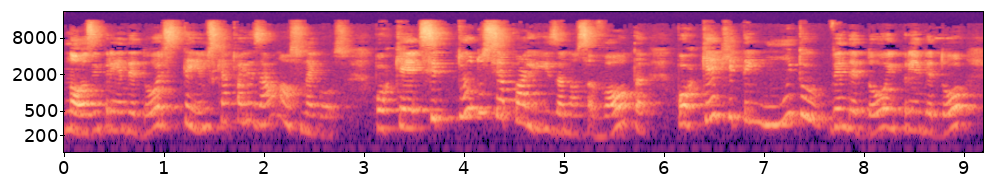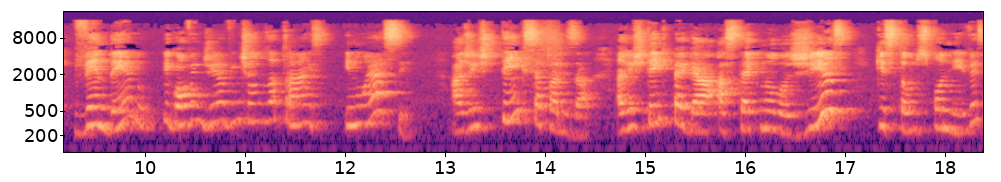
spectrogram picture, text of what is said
Nós empreendedores temos que atualizar o nosso negócio, porque se tudo se atualiza à nossa volta, por que, que tem muito vendedor, empreendedor vendendo igual vendia há 20 anos atrás? E não é assim. A gente tem que se atualizar. A gente tem que pegar as tecnologias que estão disponíveis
